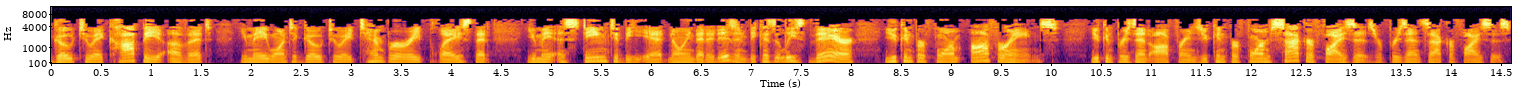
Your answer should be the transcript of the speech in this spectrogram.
go to a copy of it. You may want to go to a temporary place that you may esteem to be it, knowing that it isn't, because at least there you can perform offerings. You can present offerings. You can perform sacrifices or present sacrifices.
